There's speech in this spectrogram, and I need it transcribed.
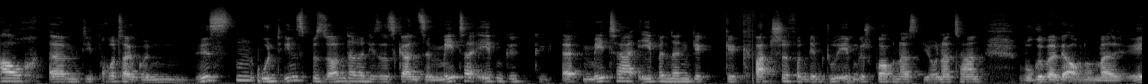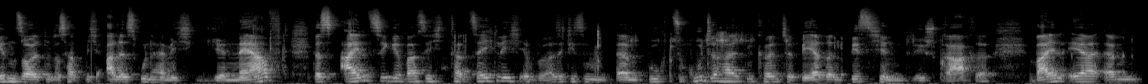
auch ähm, die Protagonisten und insbesondere dieses ganze Meta-Ebenen-Gequatsche, äh, von dem du eben gesprochen hast, Jonathan, worüber wir auch nochmal reden sollten, das hat mich alles unheimlich genervt. Das Einzige, was ich tatsächlich, was ich diesem ähm, Buch zugute halten könnte, wäre ein bisschen die Sprache, weil er ähm,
